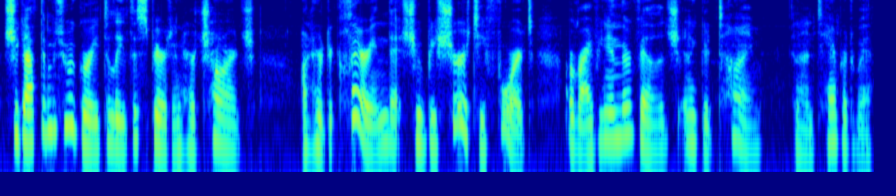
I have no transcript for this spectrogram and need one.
she got them to agree to leave the spirit in her charge, on her declaring that she would be surety for it, arriving in their village in a good time and untampered with.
